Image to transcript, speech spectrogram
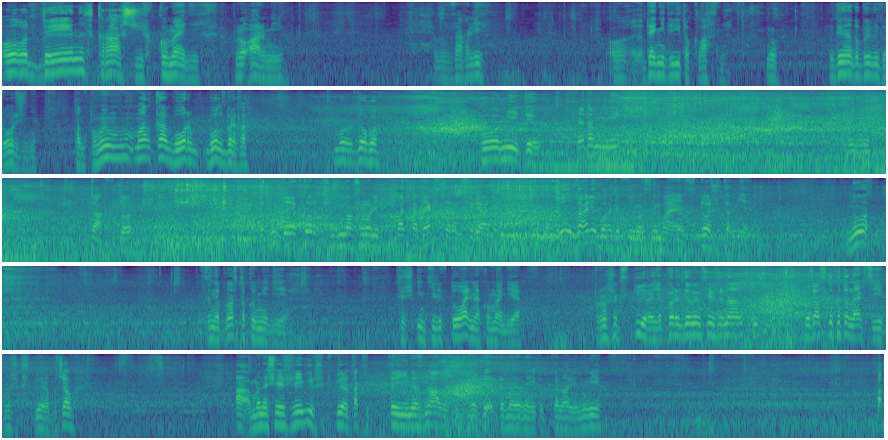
один з кращих комедій про армію. Взагалі. О, Денні Девіто класний актор. Ну, людина доби відродження. Там, по-моєму, Малка Бор... Болберга молодого помітив. Ще там мені. Е, Так, то забув той актор, що знімався в ролі батька Декстера в серіалі. Ну, взагалі в багатьох фільмах знімається, теж там є. Ну це не просто комедія. Це ж інтелектуальна комедія. Про Шекспіра. Я передивився вже на. Почав слухати лекції про Шекспіра. Почав. А, в мене ще є вірш Шекспіра, так і ти її не знали тут в мене на YouTube каналі. Ну і. А,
